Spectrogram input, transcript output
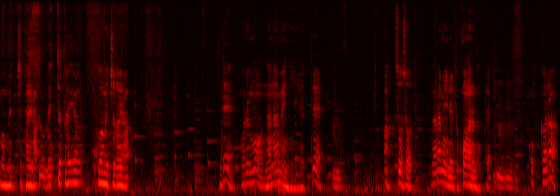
うわめっちゃ平。らこめっちゃ平。らこはめっちゃ平。らでこれも斜めに入れてうん。あそうそう。斜めに入れるとこうなるんだって。うんうん。こっから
